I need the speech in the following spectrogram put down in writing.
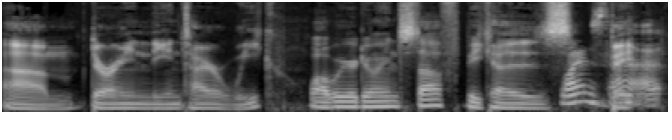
um, during the entire week while we were doing stuff because Why is ba- that?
